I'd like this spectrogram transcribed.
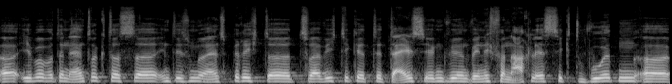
Äh, ich habe aber den Eindruck, dass äh, in diesem Ö1-Bericht äh, zwei wichtige Details irgendwie ein wenig vernachlässigt wurden. Äh,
